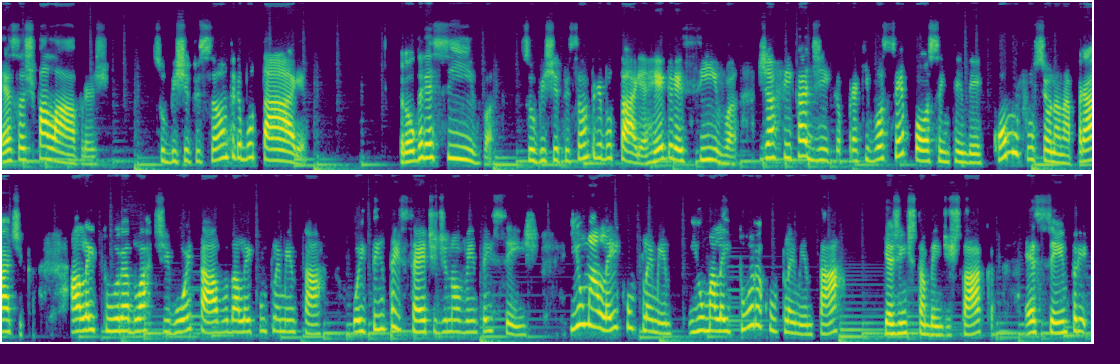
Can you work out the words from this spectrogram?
essas palavras substituição tributária progressiva, substituição tributária regressiva, já fica a dica para que você possa entender como funciona na prática a leitura do artigo 8 da Lei Complementar 87 de 96. E uma lei complementar e uma leitura complementar que a gente também destaca é sempre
